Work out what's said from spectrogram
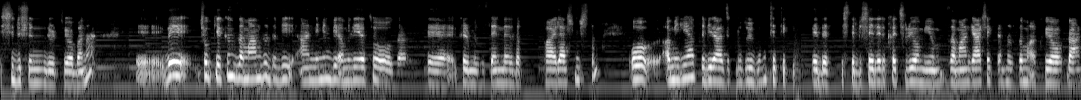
şi düşündürtüyor bana. E, ve çok yakın zamanda da bir annemin bir ameliyatı oldu. E, kırmızı seninle de paylaşmıştım. O ameliyat da birazcık bu duygumu tetikledi. İşte bir şeyleri kaçırıyor muyum? Zaman gerçekten hızlı mı akıyor? Ben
